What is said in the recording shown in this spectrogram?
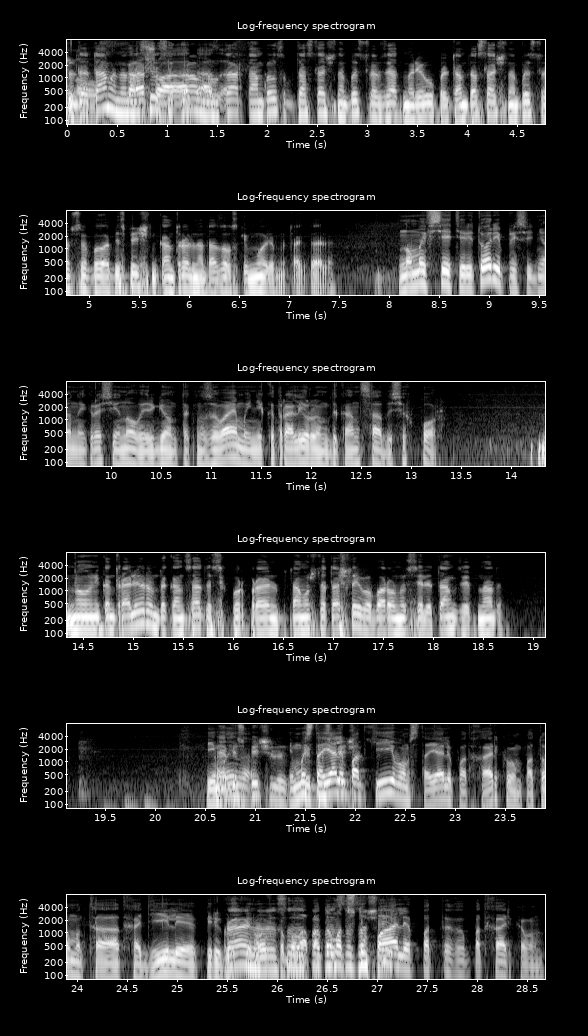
Туда, ну, там и наносился хорошо, а, главный а, удар, там был достаточно быстро взят Мариуполь, там достаточно быстро все было обеспечено контроль над Азовским морем и так далее. Но мы все территории, присоединенные к России, новый регион так называемый, не контролируем до конца до сих пор. Ну, не контролируем до конца до сих пор, правильно, потому что отошли в оборону, сели там, где это надо. И, и мы, обеспечили, и мы стояли под Киевом, стояли под Харьковом, потом от, отходили, перегруппировка Правильно, была, потом отступали под, под Харьковом.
